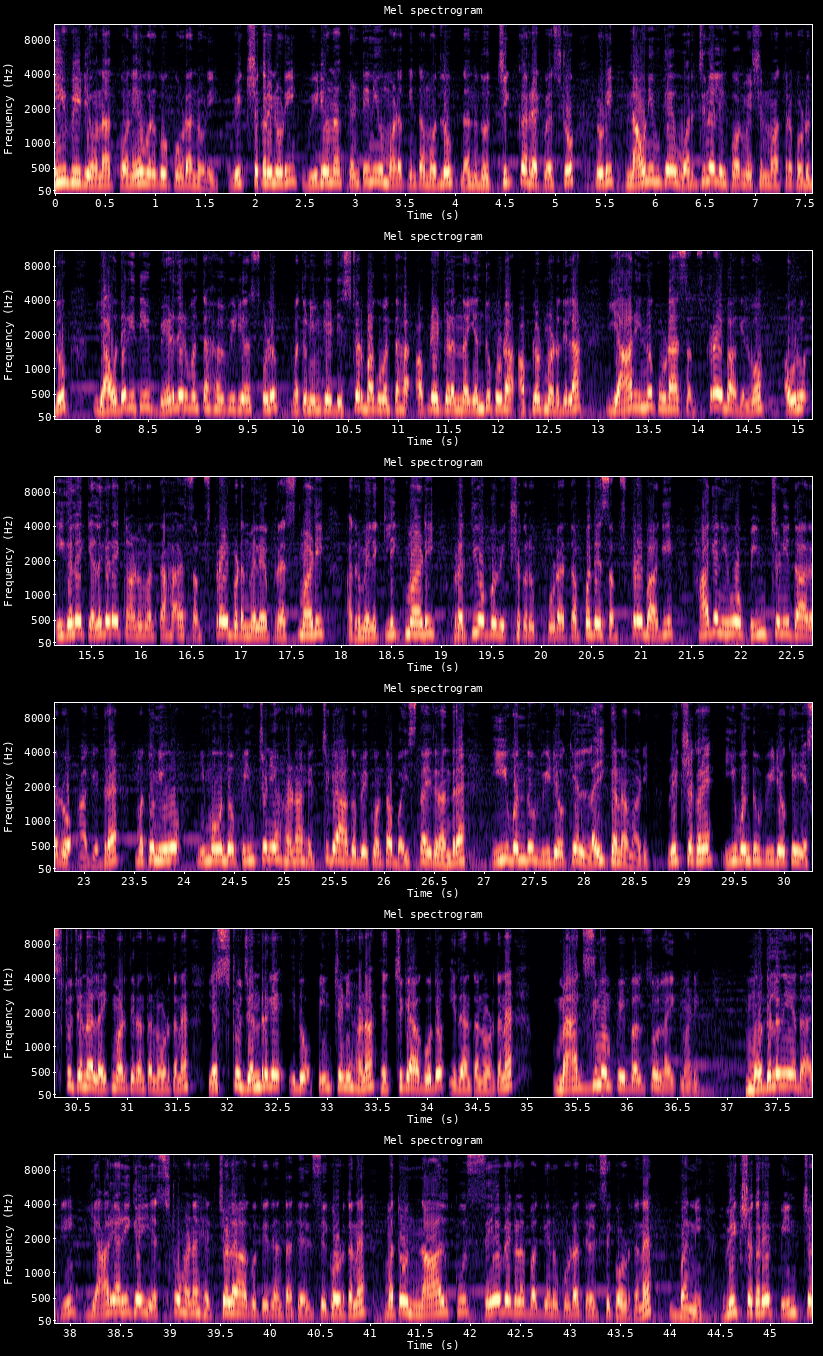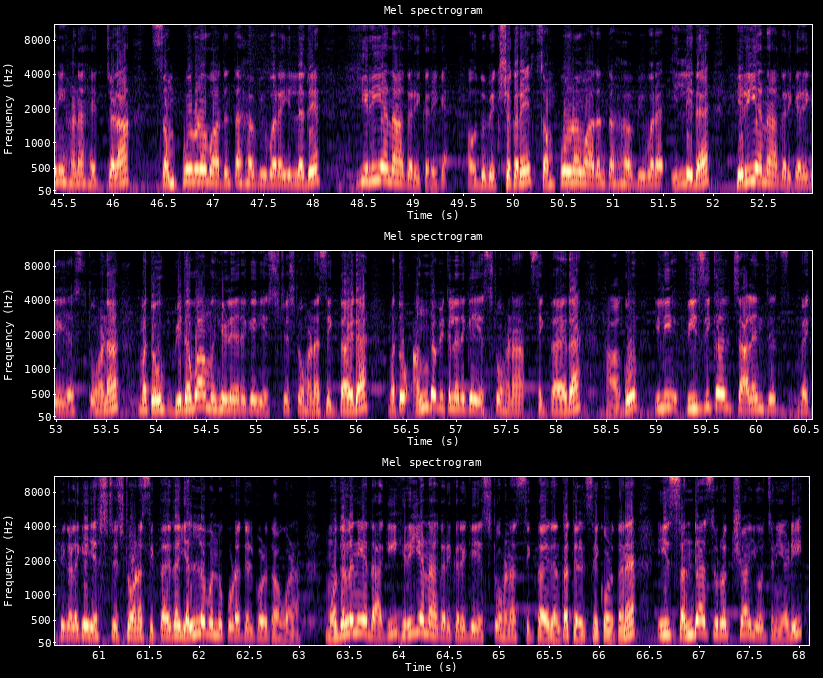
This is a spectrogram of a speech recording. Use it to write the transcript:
ಈ ವಿಡಿಯೋನ ಕೊನೆವರೆಗೂ ಕೂಡ ನೋಡಿ. ವೀಕ್ಷಕರೇ ನೋಡಿ, ವಿಡಿಯೋನ ಕಂಟಿನ್ಯೂ ಮಾಡೋಕ್ಕಿಂತ ಮೊದಲು ನನ್ನದು ಚಿಕ್ಕ ರಿಕ್ವೆಸ್ಟ್ ನೋಡಿ, ನಾವು ನಿಮಗೆ ಒರಿಜಿನಲ್ ಇನ್ಫಾರ್ಮೇಶನ್ ಮಾತ್ರ ಕೊಡೋದು. ಯಾವುದೇ ರೀತಿ ಬೇಡದಿರುವಂತಹ ವಿಡಿಯೋಸ್ಗಳು ಮತ್ತು ನಿಮಗೆ ಡಿಸ್ಟರ್ಬ್ ಆಗುವಂತಹ ಅಪ್ಡೇಟ್ಗಳನ್ನ ಎಂದು ಕೂಡ ಅಪ್ಲೋಡ್ ಮಾಡೋದಿಲ್ಲ. ಯಾರಿನ್ನೂ ಕೂಡ ಸಬ್ಸ್ಕ್ರೈಬ್ ಆಗಿಲ್ವೋ, ಅವರು ಈಗಲೇ ಕೆಳಗಡೆ ಕಾಣುವಂತಹ ಸಬ್ಸ್ಕ್ರೈಬ್ ಬಟನ್ ಮೇಲೆ ಪ್ರೆಸ್ ಮಾಡಿ, ಅದರ ಮೇಲೆ ಕ್ಲಿಕ್ ಮಾಡಿ, ಪ್ರತಿಯೊಬ್ಬ ವೀಕ್ಷಕರು ಕೂಡ ತಪ್ಪದೇ ಸಬ್ಸ್ಕ್ರೈಬ್ ಆಗಿ, ಹಾಗೆ ನೀವು ಪಿಂಚಣಿದಾರರು ಆಗಿದ್ರೆ ಮತ್ತು ನೀವು ನಿಮ್ಮ ಒಂದು ಪಿಂಚಣಿ ಹಣ ಹೆಚ್ಚಿಗೆ ಆಗಬೇಕು ಅಂತ ಬಯಸ್ತಾ ಇದ್ರೆ ಈ ಒಂದು ವಿಡಿಯೋಕ್ಕೆ ಲೈಕ್ ಅನ್ನ ಮಾಡಿ. ವೀಕ್ಷಕರೇ, ಈ ಒಂದು ವಿಡಿಯೋಕ್ಕೆ ಎಷ್ಟು ಜನ ಲೈಕ್ ಮಾಡ್ತೀರಾ ಅಂತ ನೋಡ್ತಾನೆ. ಎಷ್ಟು ಜನರಿಗೆ ಇದು ಪಿಂಚಣಿ ಹಣ ಹೆಚ್ಚಿಗೆ ಆಗೋದು ಇದೆ ಅಂತ ನೋಡ್ತಾನೆ. ಮ್ಯಾಕ್ಸಿಮಮ್ ಪೀಪಲ್ಸು ಲೈಕ್ ಮಾಡಿ. ಮೊದಲನೆಯದಾಗಿ ಯಾರ್ಯಾರಿಗೆ ಎಷ್ಟು ಹಣ ಹೆಚ್ಚಳ ಆಗುತ್ತಿದೆ ಅಂತ ತಿಳಿಸಿಕೊಡ್ತಾನೆ ಮತ್ತು ನಾಲ್ಕು ಸೇವೆಗಳ ಬಗ್ಗೆನೂ ಕೂಡ ತಿಳಿಸಿಕೊಡ್ತಾನೆ. ಬನ್ನಿ. ವೀಕ್ಷಕರೇ, ಪಿಂಚಣಿ ಹಣ ಹೆಚ್ಚಳ, ಸಂಪೂರ್ಣವಾದಂತಹ ವಿವರ ಇಲ್ಲದೆ ಹಿರಿಯ ನಾಗರಿಕರಿಗೆ. ಹೌದು ವೀಕ್ಷಕರೇ, ಸಂಪೂರ್ಣವಾದಂತಹ ವಿವರ ಇಲ್ಲಿದೆ. ಹಿರಿಯ ನಾಗರಿಕರಿಗೆ ಎಷ್ಟು ಹಣ ಮತ್ತು ವಿಧವಾ ಮಹಿಳೆಯರಿಗೆ ಎಷ್ಟೆಷ್ಟು ಹಣ ಸಿಗ್ತಾ ಇದೆ ಮತ್ತು ಅಂಗವಿಕಲರಿಗೆ ಎಷ್ಟು ಹಣ ಸಿಗ್ತಾ ಇದೆ ಹಾಗೂ ಇಲ್ಲಿ ಫಿಸಿಕಲ್ ಚಾಲೆಂಜಸ್ ವ್ಯಕ್ತಿಗಳಿಗೆ ಎಷ್ಟೆಷ್ಟು ಹಣ ಸಿಗ್ತಾ ಇದೆ ಎಲ್ಲವನ್ನು ಕೂಡ ತಿಳ್ಕೊಳ್ತಾ ಹೋಗೋಣ. ಮೊದಲನೆಯದಾಗಿ ಹಿರಿಯ ನಾಗರಿಕರಿಗೆ ಎಷ್ಟು ಹಣ ಸಿಗ್ತಾ ಇದೆ ಅಂತ ತಿಳಿಸಿಕೊಡ್ತಾನೆ. ಈ ಸಂಧ್ಯಾ ಸುರಕ್ಷಾ ಯೋಜನೆಯಡಿ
